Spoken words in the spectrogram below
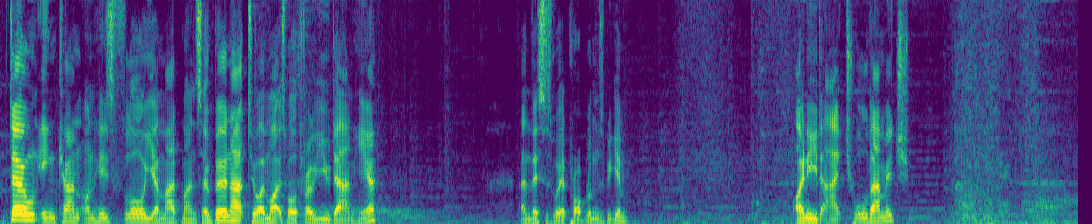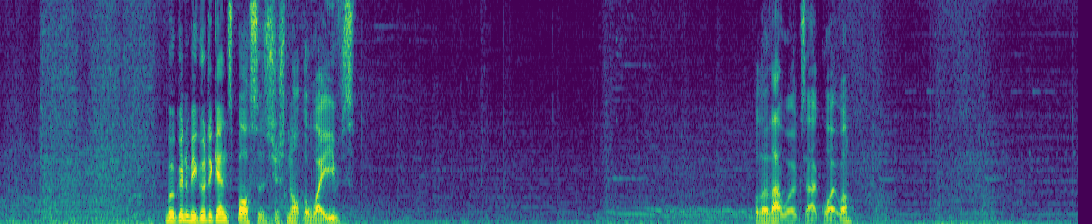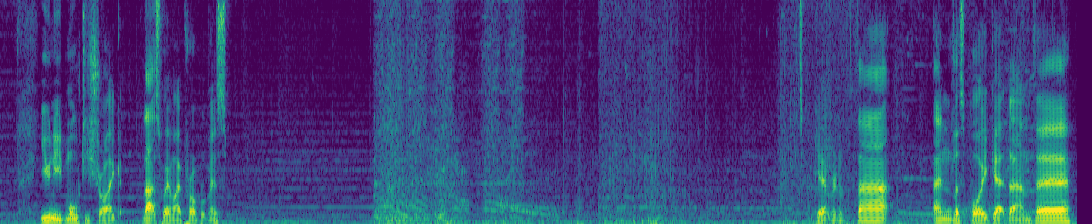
Don't incant on his floor, you madman. So Burnout 2, I might as well throw you down here. And this is where problems begin. I need actual damage. We're going to be good against bosses, just not the waves. Although that works out quite well. You need multi-strike. That's where my problem is. Get rid of that. Endless boy, get down there.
